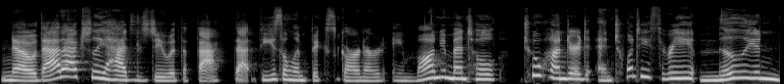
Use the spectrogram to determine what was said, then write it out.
No, that actually had to do with the fact that these Olympics garnered a monumental $223 million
